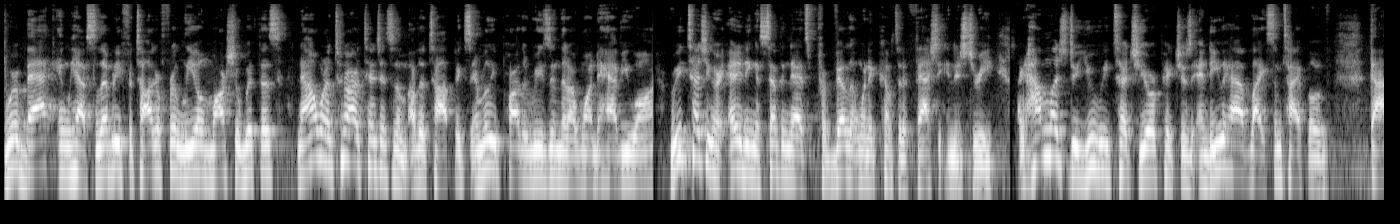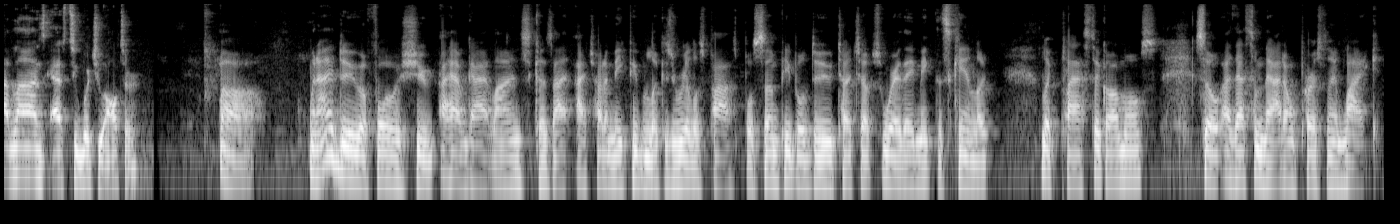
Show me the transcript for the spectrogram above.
We're back and we have celebrity photographer Leo Marshall with us. Now I want to turn our attention to some other topics and really part of the reason that I wanted to have you on. Retouching or editing is something that's prevalent when it comes to the fashion industry. Like how much do you retouch your pictures and do you have like some type of guidelines as to what you alter? Uh, when I do a photo shoot, I have guidelines because I, I try to make people look as real as possible. Some people do touch-ups where they make the skin look look plastic almost. So uh, that's something that I don't personally like.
